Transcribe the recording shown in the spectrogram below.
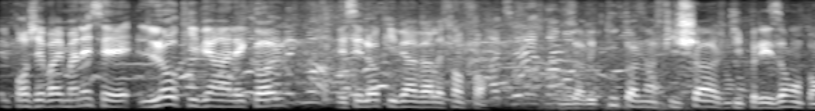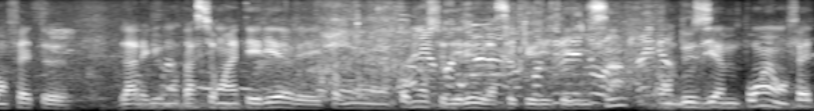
Le projet Vaimané, c'est l'eau qui vient à l'école et c'est l'eau qui vient vers les enfants. Vous avez tout un affichage qui présente en fait euh, la réglementation intérieure et comment, comment se déroule la sécurité ici. En deuxième point, en fait,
